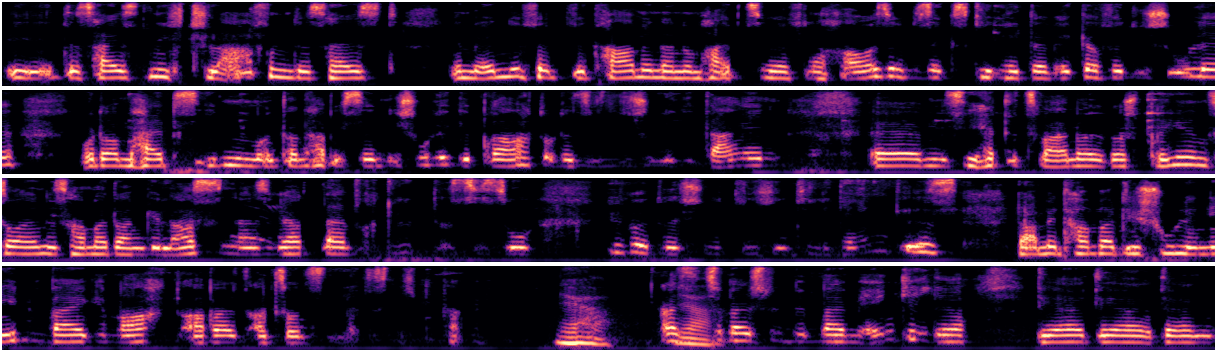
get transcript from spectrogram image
äh, das heißt nicht schlafen, das heißt im Endeffekt, wir kamen dann um halb zwölf nach Hause, um sechs Kilometer Wecker für die Schule oder um halb sieben und dann habe ich sie in die Schule gebracht oder sie ist in die Schule gegangen. Ähm, sie hätte zweimal überspringen sollen, das haben wir dann gelassen. Also wir hatten einfach Glück, dass sie so überdurchschnittlich intelligent ist. Damit haben wir die Schule nebenbei gemacht, aber ansonsten wäre das nicht gegangen. Ja, also ja. zum Beispiel mit meinem Enkel, der, der, der, der ein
